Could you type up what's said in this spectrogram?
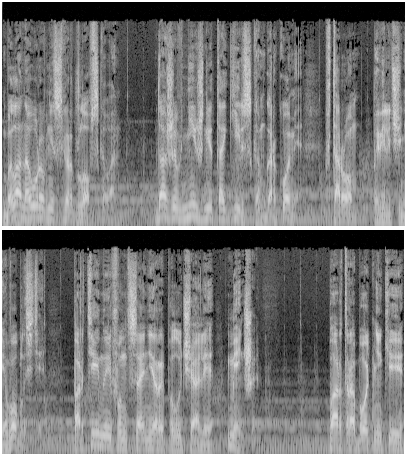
была на уровне Свердловского. Даже в Нижнетагильском горкоме, втором по величине в области – партийные функционеры получали меньше. Партработники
